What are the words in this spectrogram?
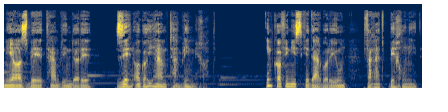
نیاز به تمرین داره ذهن آگاهی هم تمرین می‌خواد. این کافی نیست که درباره اون فقط بخونید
